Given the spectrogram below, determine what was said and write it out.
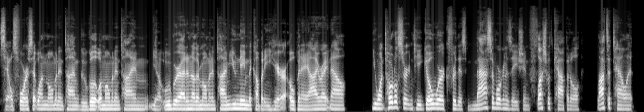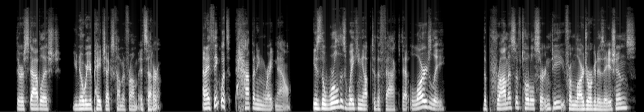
Salesforce at one moment in time, Google at one moment in time, you know, Uber at another moment in time. You name the company here, OpenAI right now. You want total certainty, go work for this massive organization, flush with capital, lots of talent. They're established, you know where your paycheck's coming from, etc. And I think what's happening right now is the world is waking up to the fact that largely the promise of total certainty from large organizations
